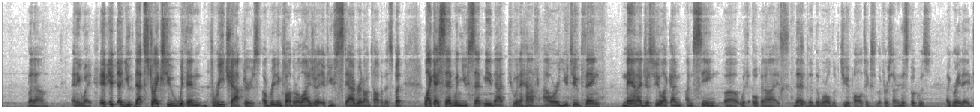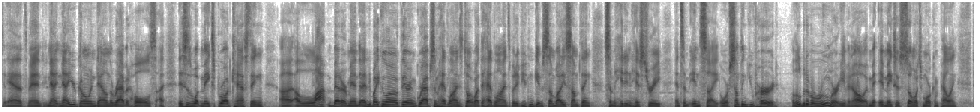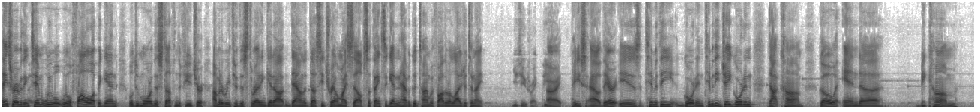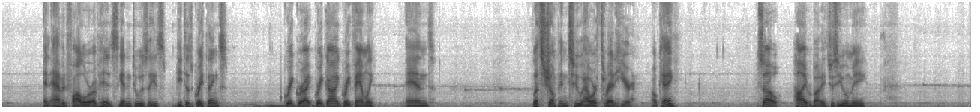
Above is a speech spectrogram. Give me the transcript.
But um, anyway, uh, you, that strikes you within three chapters of reading Father Elijah if you stagger it on top of this. But like I said, when you sent me that two and a half hour YouTube thing, man, I just feel like I'm I'm seeing uh, with open eyes the, the, the world of geopolitics for the first time. And this book was a great aid to that. Yeah, man. Now, now you're going down the rabbit holes. Uh, this is what makes broadcasting uh, a lot better, man. Anybody can go out there and grab some headlines and talk about the headlines, but if you can give somebody something, some hidden history and some insight or something you've heard a little bit of a rumor even. Oh, it, it makes it so much more compelling. Thanks for everything, Tim. We will we will follow up again. We'll do more of this stuff in the future. I'm going to read through this thread and get out and down the dusty trail myself. So thanks again and have a good time with Father Elijah tonight. You too, Frank. Peace. All right. Peace out. There is Timothy Gordon. TimothyJGordon.com. Go and uh, become an avid follower of his. Get into his. He's, he does great things great, great, great guy, great family, and let's jump into our thread here. Okay. So, hi everybody. It's just you and me.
